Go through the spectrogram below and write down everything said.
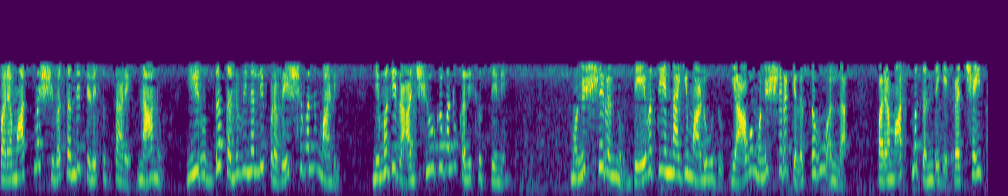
ಪರಮಾತ್ಮ ಶಿವ ತಂದೆ ತಿಳಿಸುತ್ತಾರೆ, ನಾನು ಈ ವೃದ್ಧ ತನುವಿನಲ್ಲಿ ಪ್ರವೇಶವನ್ನು ಮಾಡಿ ನಿಮಗೆ ರಾಜಯೋಗವನ್ನು ಕಲಿಸುತ್ತೇನೆ. ಮನುಷ್ಯರನ್ನು ದೇವತೆಯನ್ನಾಗಿ ಮಾಡುವುದು ಯಾವ ಮನುಷ್ಯರ ಕೆಲಸವೂ ಅಲ್ಲ. ಪರಮಾತ್ಮ ತಂದೆಗೆ ರಚಯಿತ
